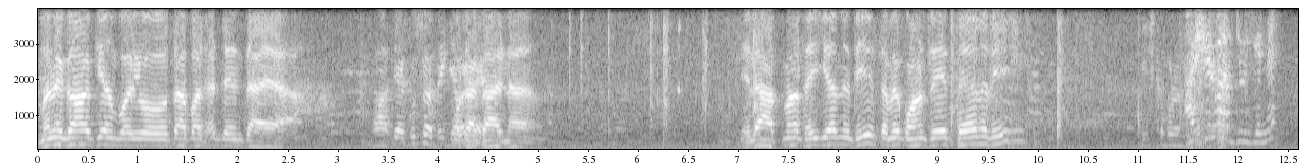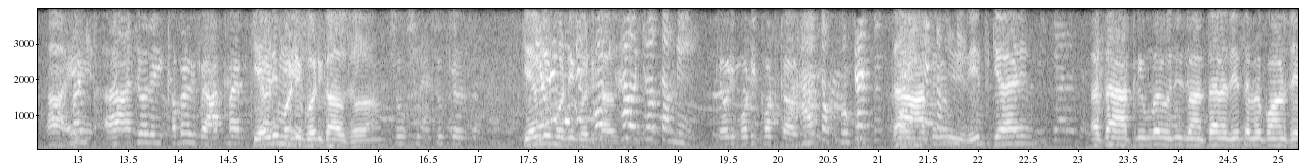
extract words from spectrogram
મને ગાળ કેમ ભર્યો તો પાછા જયંત આયા. એટલે આત્મા થઈ ગયા નથી? તમે કોણ છો એ થયા નથી? ખબર આશીર્વાદ જોઈએ ને. કેવડી મોટી ખોટ ખાવ છો? શું શું છો? કેવડી મોટી ખોટ ખાવ છો તમે? કેવડી મોટી ખોટ ખાવ હા તો ખોટ જ તો રીત કહેવાય. અત્યારે આટલી ઉંમર સુધી જાણતા નથી. તમે કોણ છે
